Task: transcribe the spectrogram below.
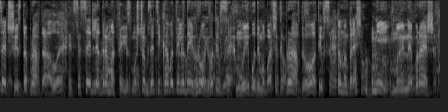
Це чиста правда, але це для драматизму, щоб зацікавити людей грою. От і все. Ми будемо бачити правду. От і все. То ми брешемо? Ні, ми не брешемо.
